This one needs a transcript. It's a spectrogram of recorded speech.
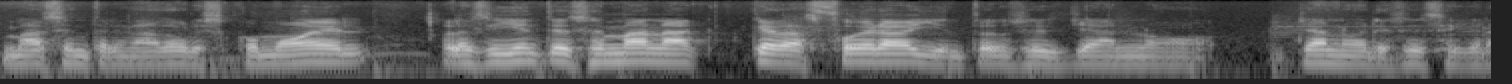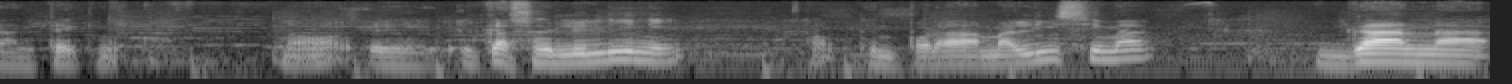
más entrenadores como él. La siguiente semana quedas fuera y entonces ya no, ya no eres ese gran técnico. ¿no? Eh, el caso de Lilini, temporada malísima, gana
